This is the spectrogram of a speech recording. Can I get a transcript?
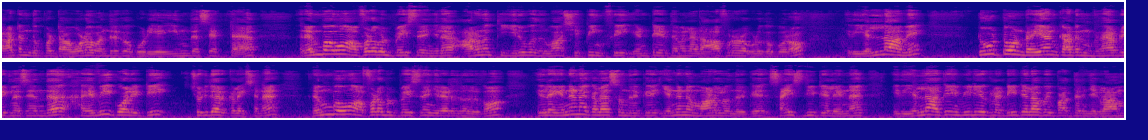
காட்டன் துப்பட்டாவோட வந்திருக்கக்கூடிய இந்த செட்டை ரொம்பவும் அஃபோர்டபுள் ப்ரைஸ் ரேஞ்சில் அறநூற்றி இருபது ரூபா ஷிப்பிங் ஃப்ரீ என்டையர் தமிழ்நாடு ஆஃபரோட கொடுக்க போகிறோம் இது எல்லாமே டூ டோன் ரயான் காட்டன் ஃபேப்ரிக்கில் சேர்ந்த ஹெவி குவாலிட்டி சுடிதார் கலெக்ஷனை ரொம்பவும் அஃபோர்டபுள் ப்ரைஸ் ரேஞ்சில் எடுத்துகிட்டு வந்திருக்கோம். இதில் என்னென்ன கலர்ஸ் வந்திருக்கு என்னென்ன மாடல் வந்திருக்கு சைஸ் டீட்டெயில் என்ன இது எல்லாத்தையும் வீடியோக்குள்ளே டீட்டெயிலாக போய் பார்த்து தெரிஞ்சுக்கலாம்.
